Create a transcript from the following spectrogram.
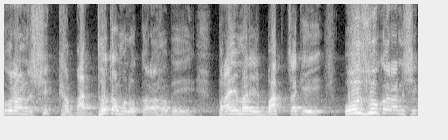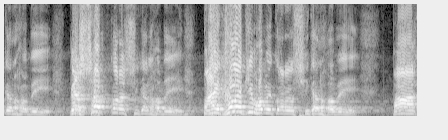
কোরআন শিক্ষা বাধ্যতামূলক করা হবে। প্রাইমারির বাচ্চাকে অজু করার শেখানো হবে, পেশাব করার শেখানো হবে, পায়খানা কীভাবে করার শেখানো হবে, পাক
